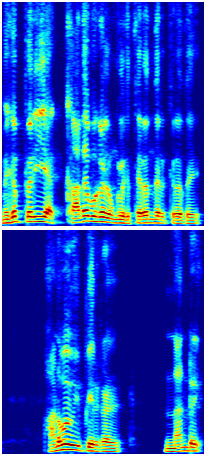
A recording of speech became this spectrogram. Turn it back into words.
மிகப்பெரிய கதவுகள் உங்களுக்கு திறந்திருக்கிறது. அனுபவிப்பீர்கள். நன்றி.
